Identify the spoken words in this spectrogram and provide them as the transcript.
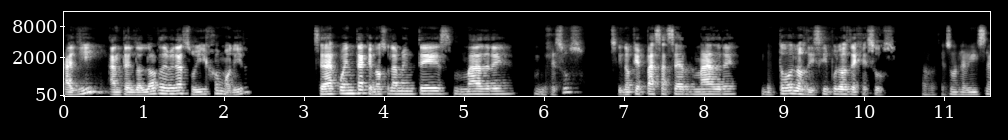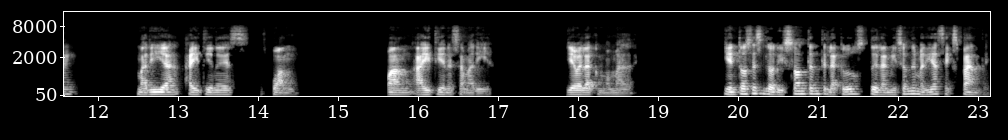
allí, ante el dolor de ver a su hijo morir, se da cuenta que no solamente es madre de Jesús, sino que pasa a ser madre de todos los discípulos de Jesús. Jesús le dice, María, ahí tienes Juan. Juan, ahí tienes a María. Llévala como madre. Y entonces el horizonte ante la cruz de la misión de María se expande.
